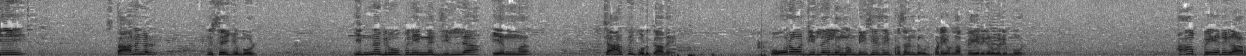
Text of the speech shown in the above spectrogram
ഈ സ്ഥാനങ്ങൾ നിശ്ചയിക്കുമ്പോൾ ഇന്ന ഗ്രൂപ്പിന് ഇന്ന ജില്ല എന്ന് ചാർത്തി കൊടുക്കാതെ ഓരോ ജില്ലയിൽ നിന്നും ഡി സി സി പ്രസിഡന്റ് ഉൾപ്പെടെയുള്ള പേരുകൾ വരുമ്പോൾ ആ പേരുകാർ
